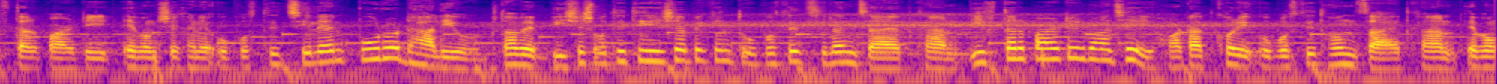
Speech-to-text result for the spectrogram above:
ইফতার পার্টি এবং সেখানে উপস্থিত ছিলেন পুরো ঢালিউড। তবে বিশেষ অতিথি হিসেবে কিন্তু উপস্থিত ছিলেন জায়েদ খান। ইফতার পার্টির মাঝেই হঠাৎ করে উপস্থিত হন জায়েদ খান এবং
